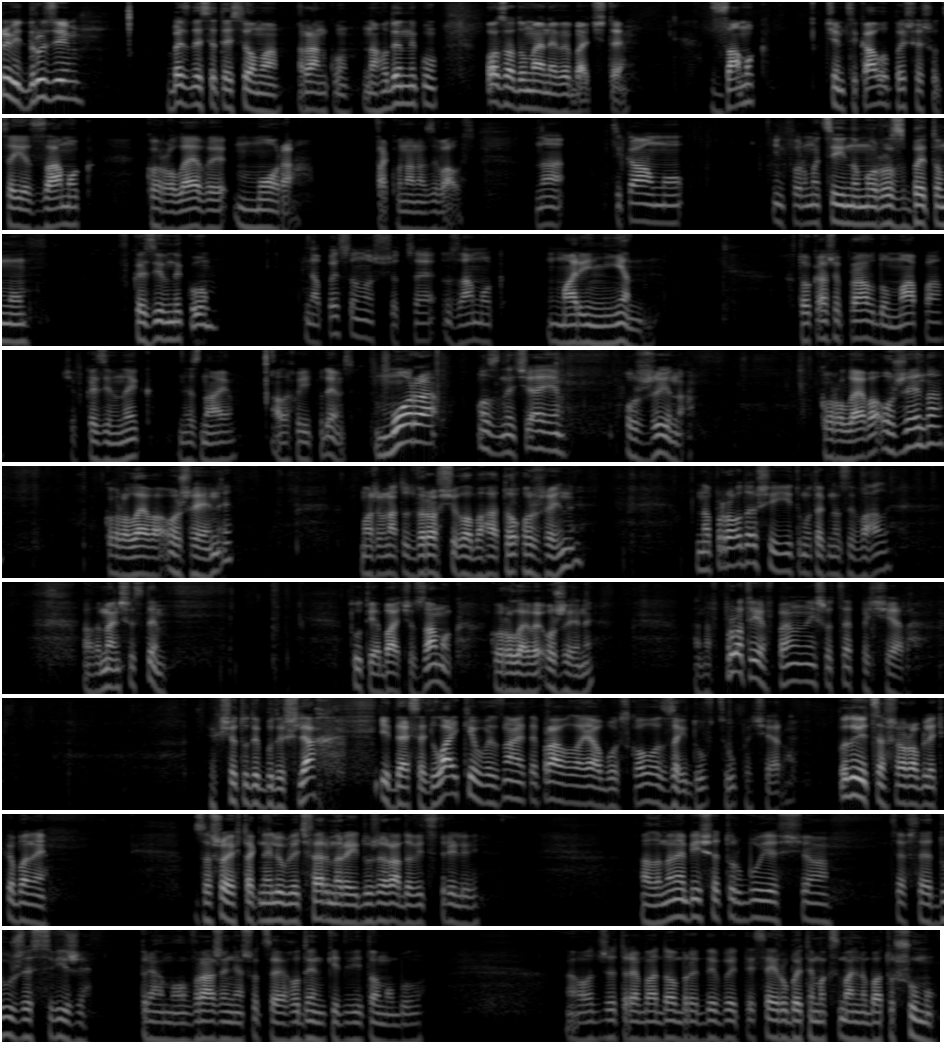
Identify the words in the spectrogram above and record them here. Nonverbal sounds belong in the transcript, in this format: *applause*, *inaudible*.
Привіт, друзі! Без 10 сьома ранку на годиннику. Позаду мене ви бачите замок. Чим цікаво, пише, що це є замок королеви Мора. Так вона називалась. На цікавому інформаційному розбитому вказівнику написано, що це замок Маріньєн. Хто каже правду, мапа чи вказівник, не знаю. Але ходіть подивимося. Мора означає ожина. Королева ожина, королева ожини. Може, вона тут вирощувала багато ожини на продаж, її тому так називали. Але менше з тим. Тут я бачу замок королеви ожини, а навпроти я впевнений, що це печера. Якщо туди буде шлях і 10 лайків, ви знаєте правила, я обов'язково зайду в цю печеру. Подивіться, що роблять кабани. За що їх так не люблять фермери і дуже радо відстрілюють. Але мене більше турбує, що це все дуже свіже. Прямо враження, що це годинки-дві тому було. А отже, треба добре дивитися і робити максимально багато шуму.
